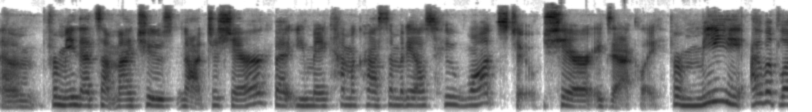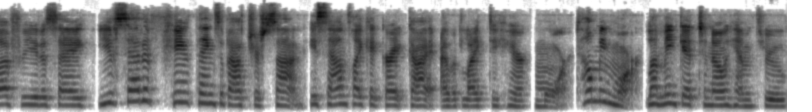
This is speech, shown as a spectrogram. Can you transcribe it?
Um, for me that's something i choose not to share but you may come across somebody else who wants to share exactly. For me i would love for you to say you've said a few things about your son. He sounds like a great guy. I would like to hear more. Tell me more. Let me get to know him through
